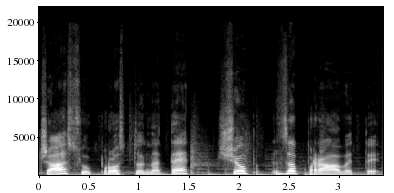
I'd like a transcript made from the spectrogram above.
часу просто на те, щоб заправити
